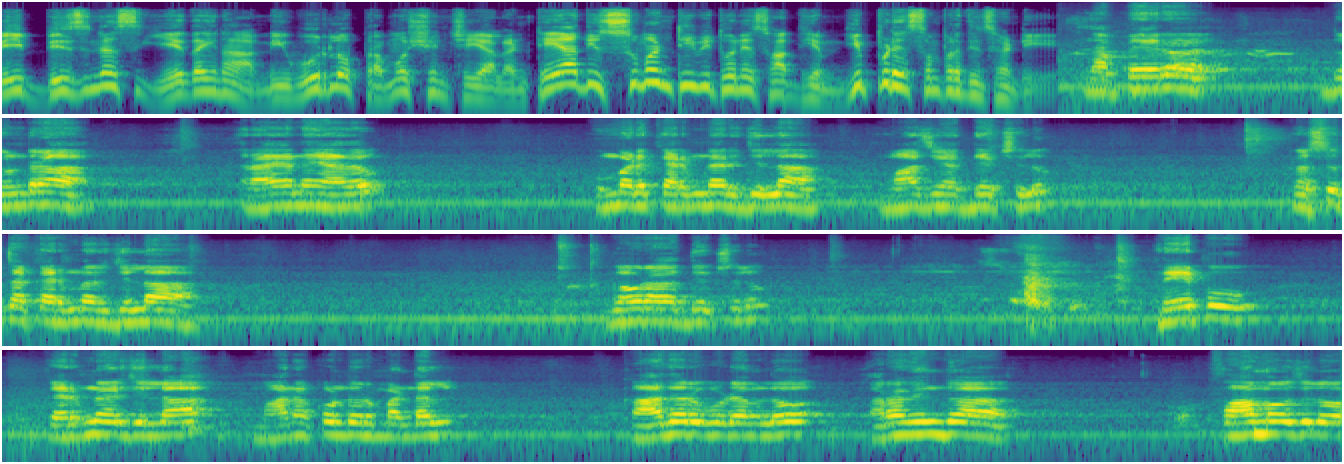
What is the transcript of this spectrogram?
మీ బిజినెస్ ఏదైనా మీ ఊర్లో ప్రమోషన్ చేయాలంటే అది సుమన్ టీవీతోనే సాధ్యం. ఇప్పుడే సంప్రదించండి. నా పేరు దుండ్రా రాయన్న యాదవ్. ఉమ్మడి కరీంనగర్ జిల్లా మాజీ అధ్యక్షులు. ప్రస్తుత కరీంనగర్ జిల్లా గౌరవ అధ్యక్షులు. రేపు కరీంనగర్ జిల్లా మానకొండూరు మండల్ కాదరగూడెంలో అరవింద ఫామ్ హౌస్లో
